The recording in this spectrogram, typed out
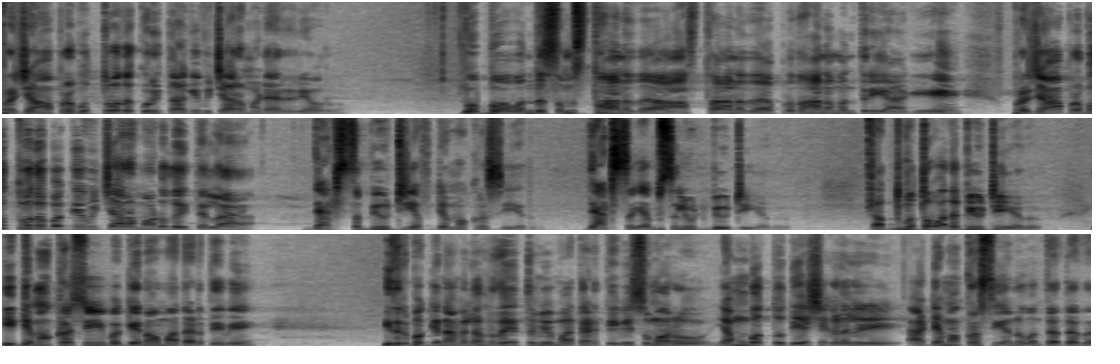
ಪ್ರಜಾಪ್ರಭುತ್ವದ ಕುರಿತಾಗಿ ವಿಚಾರ ಮಾಡ್ಯಾರ್ರಿ ಅವರು. ಒಬ್ಬ ಒಂದು ಸಂಸ್ಥಾನದ ಆಸ್ಥಾನದ ಪ್ರಧಾನಮಂತ್ರಿಯಾಗಿ ಪ್ರಜಾಪ್ರಭುತ್ವದ ಬಗ್ಗೆ ವಿಚಾರ ಮಾಡೋದೈತಲ್ಲ that's the beauty of democracy ಅದು. ದ್ಯಾಟ್ಸ್ ಅ ಅಬ್ಸಲ್ಯೂಟ್ ಬ್ಯೂಟಿ ಅದು. ಅದ್ಭುತವಾದ ಬ್ಯೂಟಿ ಅದು. ಈ ಡೆಮೋಕ್ರಸಿ ಬಗ್ಗೆ ನಾವು ಮಾತಾಡ್ತೀವಿ, ಇದ್ರ ಬಗ್ಗೆ ನಾವೆಲ್ಲ ಹೃದಯ ತುಂಬಿ ಮಾತಾಡ್ತೀವಿ. ಸುಮಾರು ಎಂಬತ್ತು ದೇಶಗಳಲ್ಲಿ ಆ ಡೆಮೋಕ್ರಸಿ ಅನ್ನುವಂಥದ್ದದ,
